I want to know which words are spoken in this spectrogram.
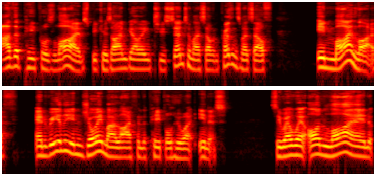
other people's lives because I'm going to center myself and presence myself in my life and really enjoy my life and the people who are in it. See, when we're online,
